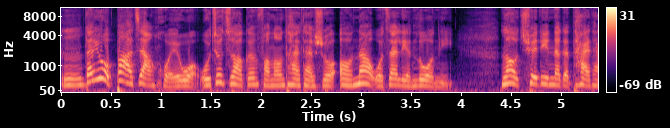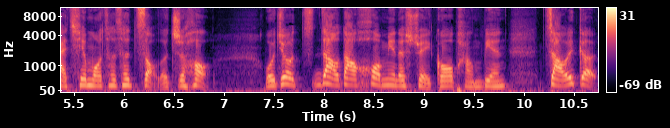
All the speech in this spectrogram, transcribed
嗯，但因为我爸这样回我，我就只好跟房东太太说哦，那我再联络你。然后我确定那个太太骑摩托车走了之后。我就绕到后面的水沟旁边，找一个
